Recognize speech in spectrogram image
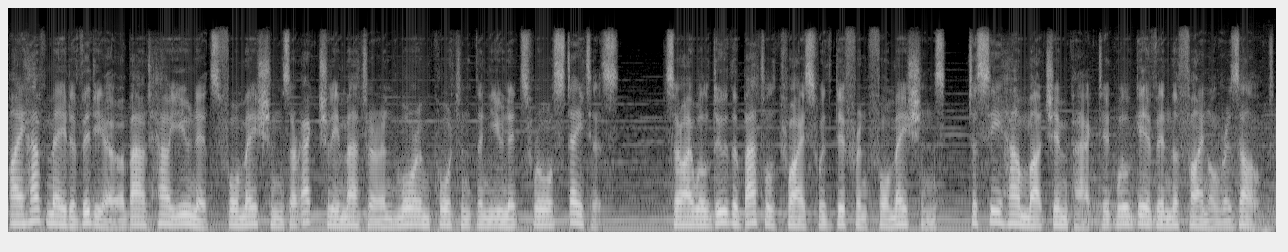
I have made a video about how units formations are actually matter and more important than units raw status. So I will do the battle twice with different formations, to see how much impact it will give in the final result.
